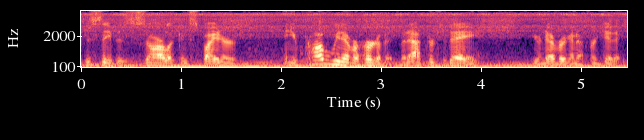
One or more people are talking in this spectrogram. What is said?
This is a bizarre looking spider, and you've probably never heard of it, but after today, you're never gonna forget it.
